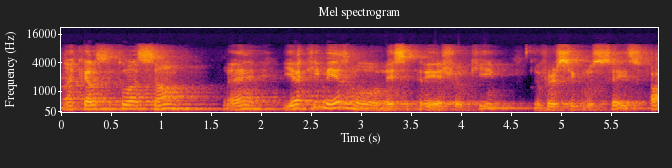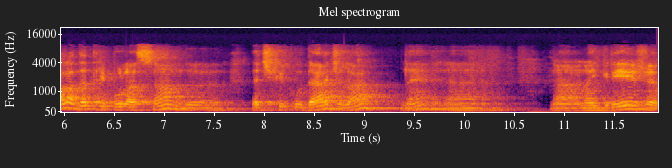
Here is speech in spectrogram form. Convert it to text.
naquela situação. Né? E aqui mesmo, nesse trecho aqui, no versículo 6, fala da tribulação, do, da dificuldade lá, né? na, na, na igreja,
